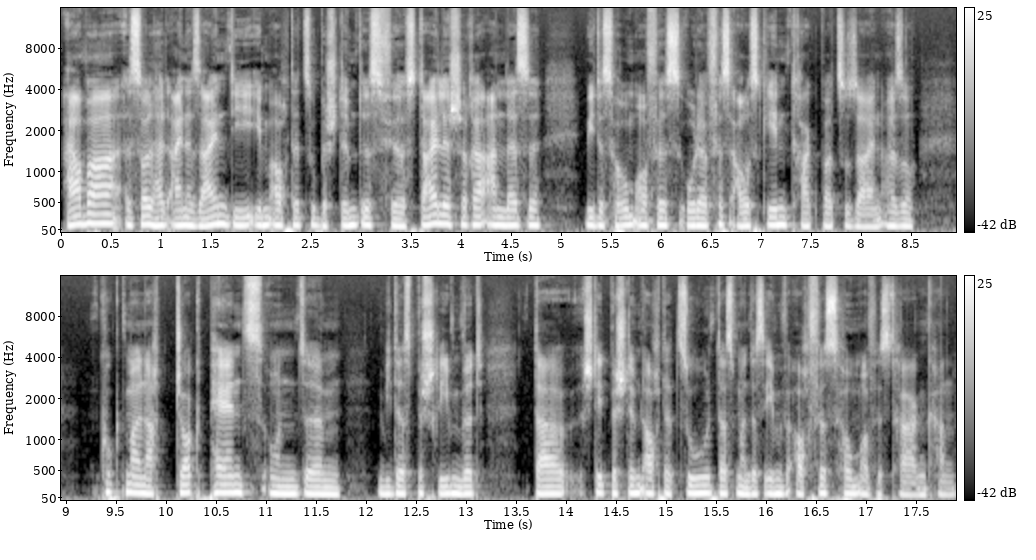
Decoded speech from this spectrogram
Aber es soll halt eine sein, die eben auch dazu bestimmt ist, für stylischere Anlässe wie das Homeoffice oder fürs Ausgehen tragbar zu sein. Also guckt mal nach Jogpants und ähm, wie das beschrieben wird. Da steht bestimmt auch dazu, dass man das eben auch fürs Homeoffice tragen kann.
